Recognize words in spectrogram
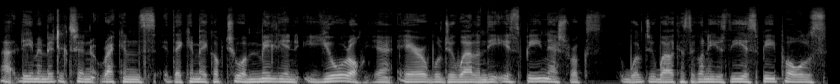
Uh, Lehman Midleton reckons they can make up to a million euro. Yeah, Eir will do well, and the ESB networks will do well because they're going to use the ESB poles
